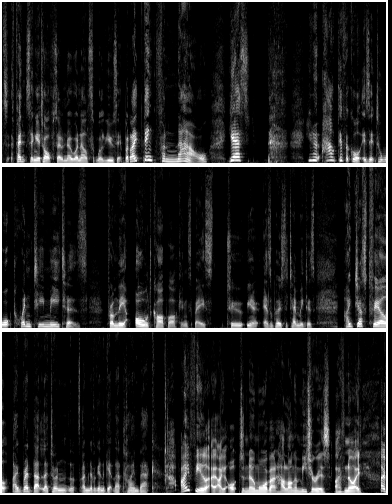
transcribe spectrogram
fencing it off so no one else will use it. But I think for now, yes, you know, how difficult is it to walk 20 meters from the old car parking space to, you know, as opposed to 10 meters? I just feel I've read that letter and I'm never going to get that time back. I feel I, I ought to know more about how long a meter is. I have no idea. I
